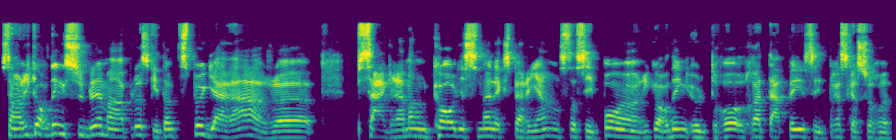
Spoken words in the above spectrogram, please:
C'est un recording sublime en plus, qui est un petit peu garage. euh, puis ça agrémente calissement l'expérience. C'est pas un recording ultra retapé, c'est presque sur,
